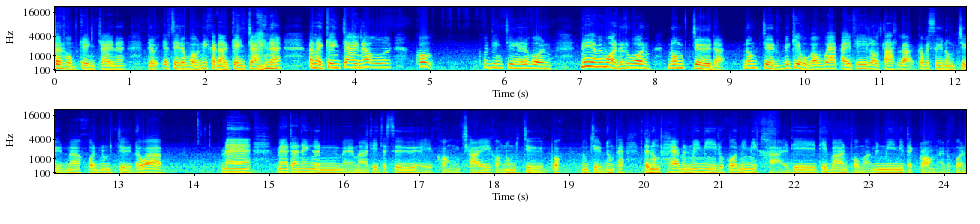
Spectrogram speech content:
จนผมเกรงใจนะ เดี๋ยวเอฟซีต้องบอกนี่ขนาดเกรงใจนะ ขนาดเกรงใจนะ โอ้ยก็ ก็จริงๆนะทุกคน นี่ยังไม่หมดนะทุกคนนมจืดอะนมจืดเมื่อกี้ผมก็แวะไปที่โลตัสแล้วก็ไปซื้อนมจืดมาคนนมจืดแล้วว่าแม่แม่ท่านให้เงินแหมมาที่จะซื้อไอ้ของใช้ของนมจืดพวกนมจืดนมแพะแต่นมแพะมันไม่มีทุกคนไม่มีขายที่ที่บ้านผมอะมันมีมีแต่กล่องอะทุกคน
